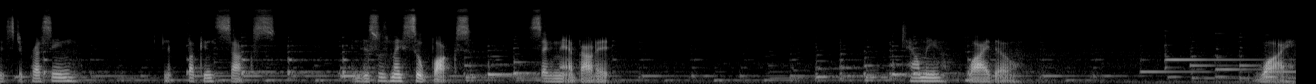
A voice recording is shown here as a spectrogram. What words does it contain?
And it's depressing and it fucking sucks. And this was my soapbox segment about it. Tell me why, though. Why?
